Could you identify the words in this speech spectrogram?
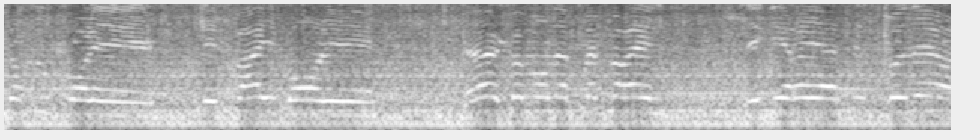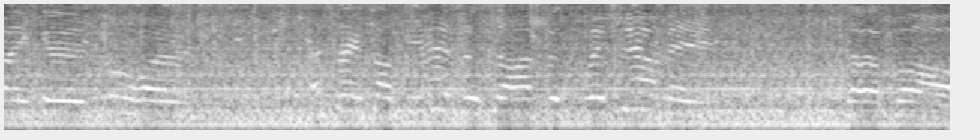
Surtout pour les, pailles, bon les. Là, comme on a préparé les guérets assez de bonheur et que j'ouvre euh, à 5 cm, je sors un peu de fraîcheur, mais ça va pas.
